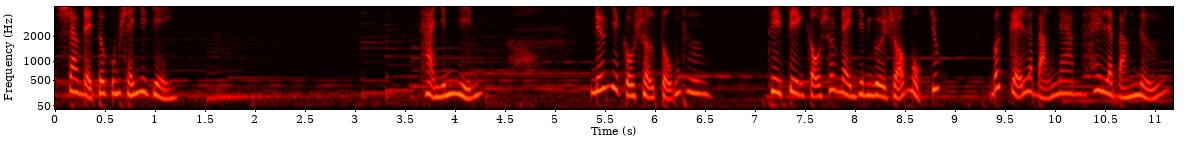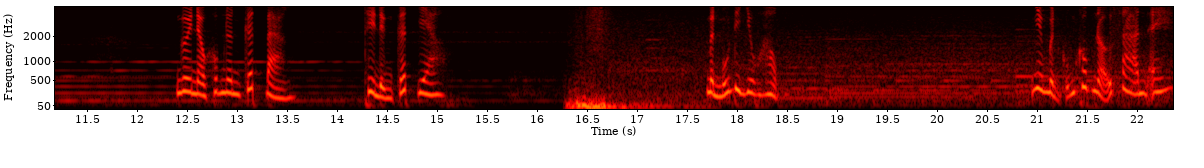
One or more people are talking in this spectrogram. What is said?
Sau này tôi cũng sẽ như vậy. Hà nhiễm nhiễm Nếu như cậu sợ tổn thương Thì phiền cậu sau này nhìn người rõ một chút Bất kể là bạn nam hay là bạn nữ. Người nào không nên kết bạn Thì đừng kết giao mình muốn đi du học. Nhưng mình cũng không nỡ xa anh ấy.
